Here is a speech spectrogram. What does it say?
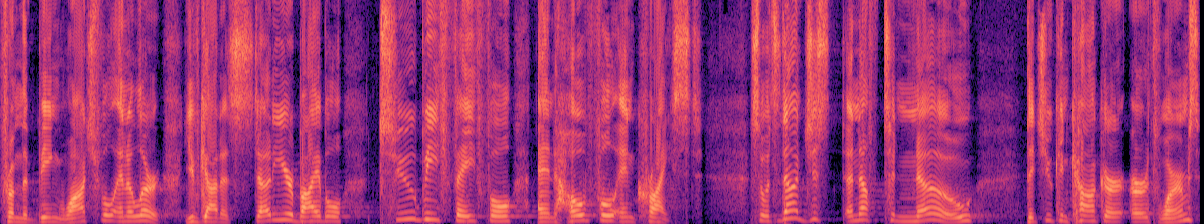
from the being watchful and alert. You've got to study your Bible to be faithful and hopeful in Christ. So it's not just enough to know that you can conquer earthworms.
